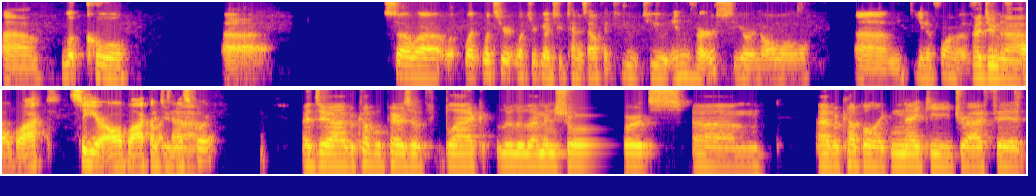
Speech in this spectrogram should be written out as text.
um, look cool. Uh, so, uh, what, what's your what's your go-to tennis outfit? Do you, do you inverse your normal um, uniform of, I do not. all black? So you're all black on I the tennis not. court. I do. I have a couple pairs of black Lululemon shorts. Um, I have a couple like Nike dry fit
